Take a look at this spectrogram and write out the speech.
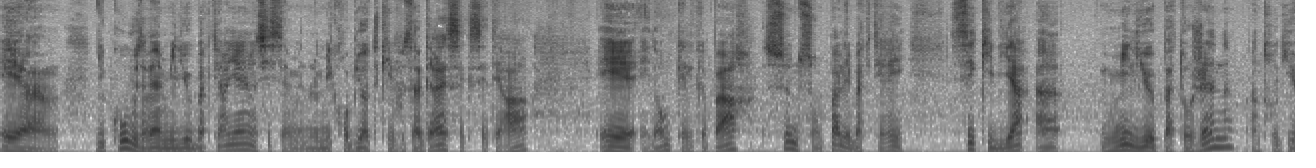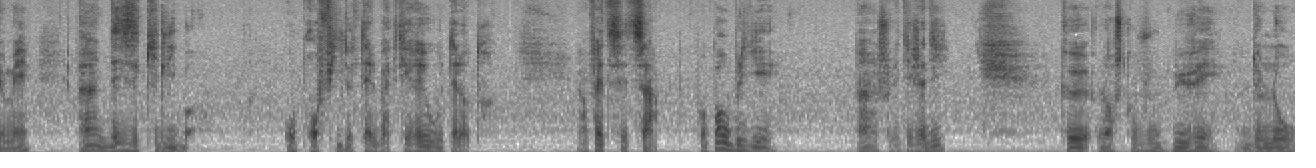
Et euh, du coup, vous avez un milieu bactérien, un système, le microbiote qui vous agresse, etc. Et, et donc, quelque part, ce ne sont pas les bactéries, c'est qu'il y a un milieu pathogène, entre guillemets, un déséquilibre au profit de telle bactérie ou telle autre. En fait, c'est ça. Il ne faut pas oublier, hein, je l'ai déjà dit, que lorsque vous buvez de l'eau,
